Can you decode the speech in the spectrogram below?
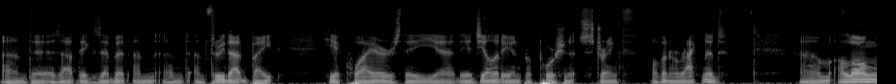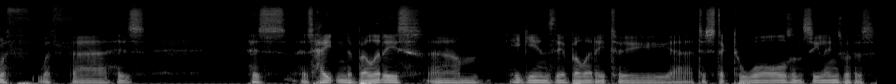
and uh, is at the exhibit, and, and, and through that bite, he acquires the uh, the agility and proportionate strength of an arachnid, um, along with with uh, his his his heightened abilities. Um, he gains the ability to uh, to stick to walls and ceilings with his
